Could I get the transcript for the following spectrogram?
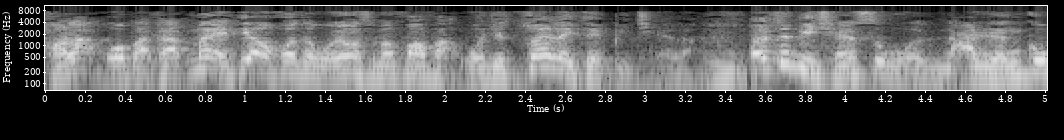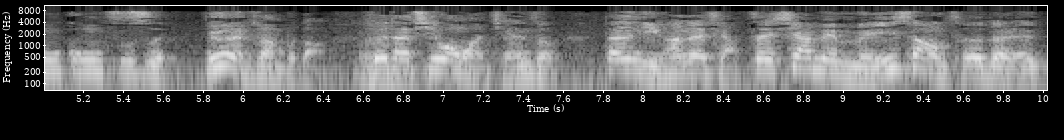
好了，我把它卖掉，或者我用什么方法，我就赚了这笔钱了。嗯。而这笔钱是我拿人工工资是永远赚不到，嗯。所以他期望往前走。但是你刚才想，在下面没上车的人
